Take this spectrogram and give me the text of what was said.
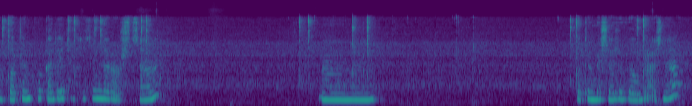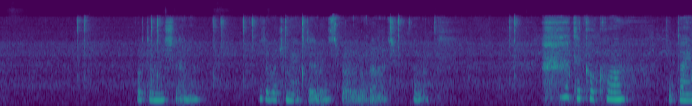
A potem pogadaj trochę z jednorożcem. Mm. Potem myślę, że wyobraźnia. Potem myślenie. I zobaczymy, jak wtedy będzie sprawa wyglądać. Dobra. Ty koko tutaj.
